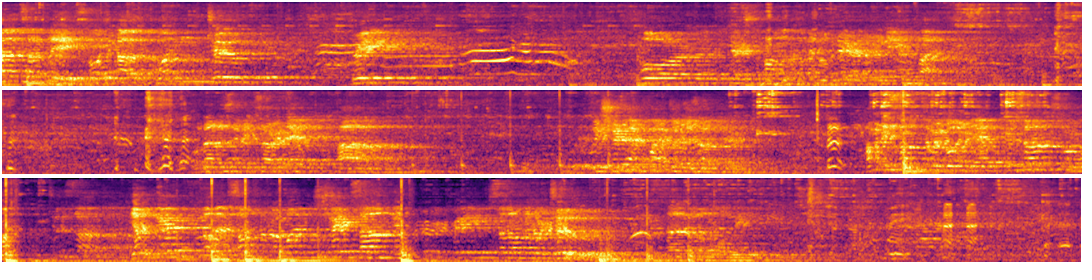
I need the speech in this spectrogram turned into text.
balance up, please. Hold your balance. One, two, three, four. There's a problem coming over there under the M5. well not done, second. Sorry, Dave. Um, we should have five judges out there. How many songs are we going to have? Two songs or one?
